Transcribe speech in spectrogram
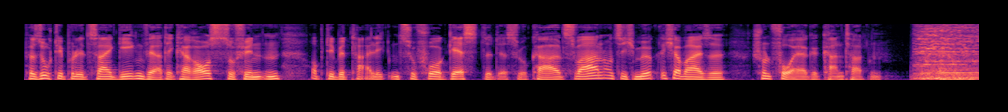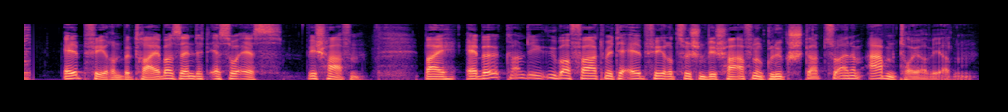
versucht die Polizei gegenwärtig herauszufinden, ob die Beteiligten zuvor Gäste des Lokals waren und sich möglicherweise schon vorher gekannt hatten. Elbfährenbetreiber sendet SOS. Wischhafen. Bei Ebbe kann die Überfahrt mit der Elbfähre zwischen Wischhafen und Glückstadt zu einem Abenteuer werden.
